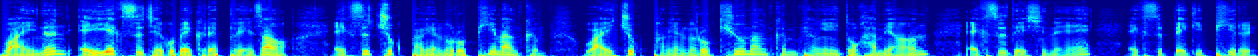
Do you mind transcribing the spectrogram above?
y는 ax 제곱의 그래프에서 x축 방향으로 p만큼, y축 방향으로 q만큼 평행 이동하면 x 대신에 x 빼기 p를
